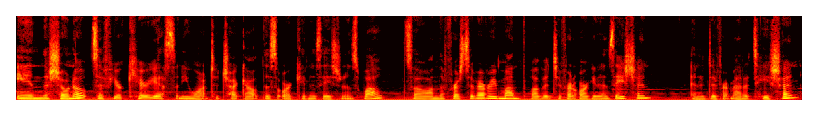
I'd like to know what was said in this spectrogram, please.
in the show notes if you're curious and you want to check out this organization as well. So on the first of every month, we'll have a different organization and a different meditation.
